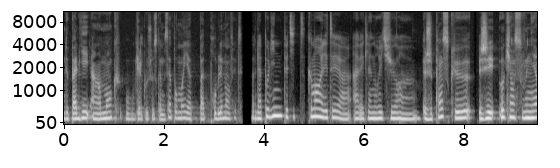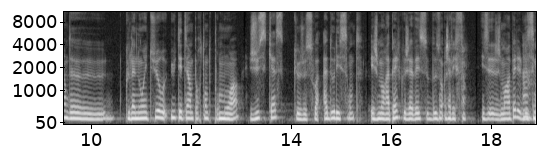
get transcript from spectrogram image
de pallier à un manque ou quelque chose comme ça, pour moi, il n'y a pas de problème en fait. Euh, La Pauline petite, comment elle était euh, avec la nourriture euh? Je pense que j'ai aucun souvenir de que la nourriture eût été importante pour moi jusqu'à ce que je sois adolescente. Et je me rappelle que j'avais ce besoin, j'avais faim. Et je me rappelle, Ah, c'est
